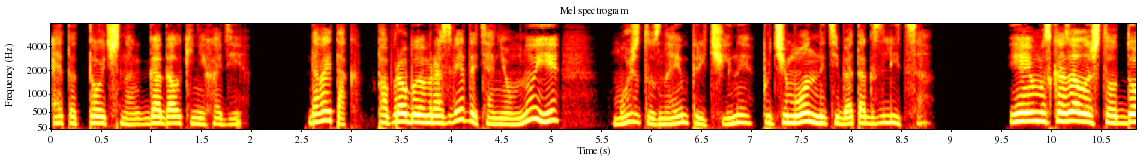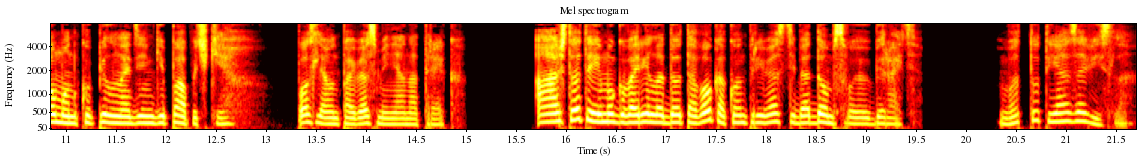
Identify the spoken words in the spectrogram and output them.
Это точно, к гадалке не ходи. Давай так, попробуем разведать о нем, ну и, может, узнаем причины, почему он на тебя так злится. Я ему сказала, что дом он купил на деньги папочки. После он повез меня на трек. А что ты ему говорила до того, как он привез тебя дом свой убирать? Вот тут я зависла.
